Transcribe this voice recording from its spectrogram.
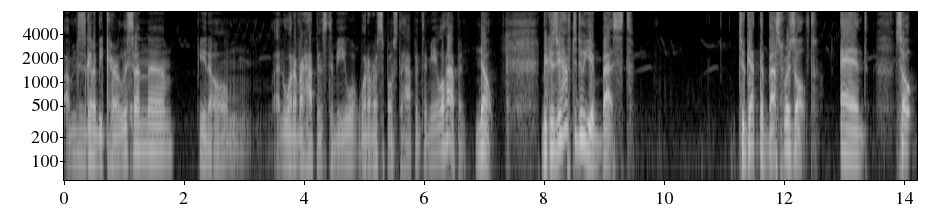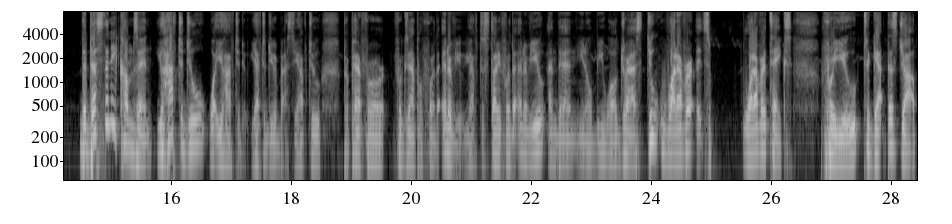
I'm just gonna be careless and um, you know, and whatever happens to me, whatever's supposed to happen to me, it will happen. No. Because you have to do your best to get the best result. And so the destiny comes in, you have to do what you have to do. You have to do your best. You have to prepare for for example for the interview. You have to study for the interview and then, you know, be well dressed. Do whatever it's whatever it takes for you to get this job.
